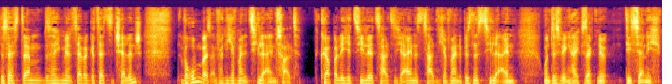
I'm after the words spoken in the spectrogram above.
Das heißt, ähm, das habe ich mir selber gesetzt, die Challenge. Warum? Weil es einfach nicht auf meine Ziele einzahlt. Körperliche Ziele zahlt sich ein, es zahlt nicht auf meine Business-Ziele ein. Und deswegen habe ich gesagt, nö, dies Jahr nicht.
